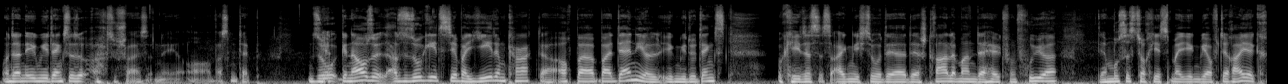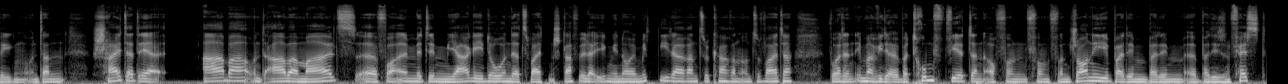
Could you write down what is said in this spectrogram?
Und dann irgendwie denkst du so, ach du Scheiße, nee, oh, was ein Depp. So Ja. genauso, also so geht es dir bei jedem Charakter. Auch bei, bei Daniel irgendwie. Du denkst, okay, das ist eigentlich so der, der Strahlemann, der Held von früher. Der muss es doch jetzt mal irgendwie auf die Reihe kriegen. Und dann scheitert er aber und abermals, äh, vor allem mit dem Yagido in der zweiten Staffel, da irgendwie neue Mitglieder ranzukarren und so weiter, wo er dann immer wieder übertrumpft wird, dann auch von, von, von Johnny bei dem, bei dem, äh, bei diesem Fest,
